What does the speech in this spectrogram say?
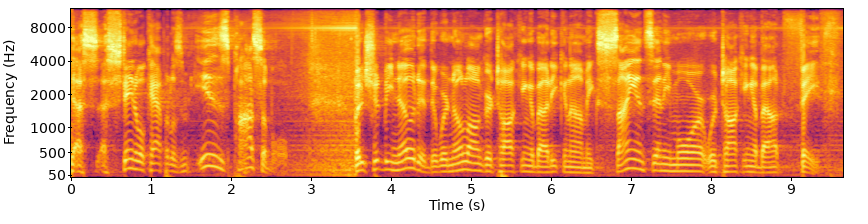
a sustainable capitalism is possible. But it should be noted that we're no longer talking about economic science anymore, we're talking about faith.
